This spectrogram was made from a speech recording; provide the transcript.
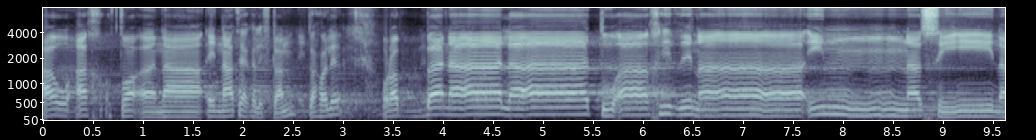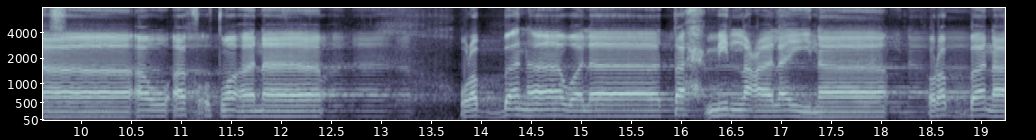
আও আখতানা এই নাতে এক আলিফ টান তাহলে রব্বানা লা তুআখিযনা ইন নাসিনা আও আখতানা ربنا ولا تحمل علينا রব্বানা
